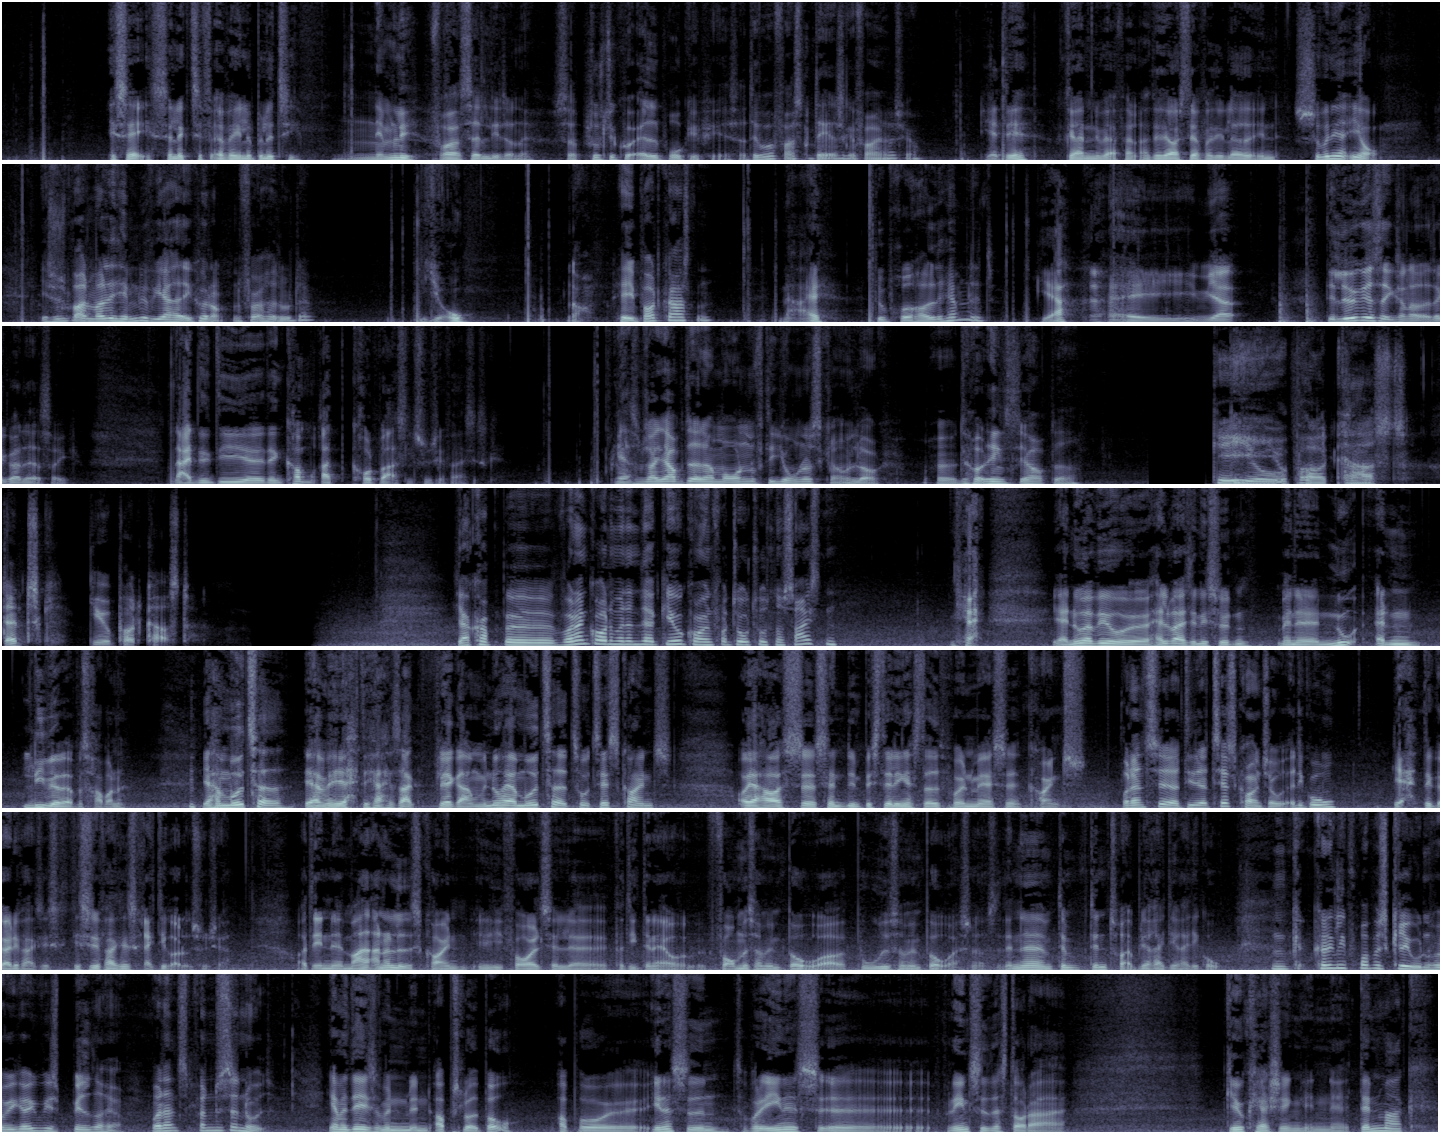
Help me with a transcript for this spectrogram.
SA, Selective Availability. Nemlig fra satellitterne. Så pludselig kunne alle bruge GPS, og det var faktisk en dag, der skal fejres jo. Ja, det gør den i hvert fald. Og det er også derfor, de lavede en souvenir i år. Jeg synes bare, den var lidt hemmelig, for jeg havde ikke hørt om den før. Havde du det? Jo. Nå, her i podcasten? Nej. Du prøvede at holde det hemmeligt? Ja. Hey, ja. Det lykkedes ikke sådan noget, det gør det altså ikke. Nej, det, de, øh, den kom ret kort varsel, synes jeg faktisk. Ja, som sagt, jeg opdagede det om morgenen, fordi Jonas skrev en log. Øh, Det var det eneste, jeg opdagede. Geopodcast. Dansk Geopodcast. Jakob, øh, hvordan går det med den der Geocoin fra 2016? Ja, ja nu er vi jo øh, halvvejs ind i 17, men øh, nu er den lige ved at være på trapperne. Jeg har modtaget, ja, men ja, det har jeg sagt flere gange, men nu har jeg modtaget to testcoins, og jeg har også øh, sendt en bestilling afsted på en masse coins. Hvordan ser de der testcoins ud? Er de gode? Ja, det gør de faktisk. Det ser faktisk rigtig godt ud, synes jeg. Og det er en øh, meget anderledes coin i forhold til, øh, fordi den er jo formet som en bog og buet som en bog og sådan noget. Så den, øh, den, den tror jeg bliver rigtig, rigtig god. Men Kan, kan du ikke lige prøve at beskrive den, for vi kan jo ikke vise billeder her. Hvordan, hvordan ser den ud? Jamen, det er som en, en opslået bog, og på øh, indersiden, så på, det ene, øh, på den ene side, der står der Geocaching in Denmark,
